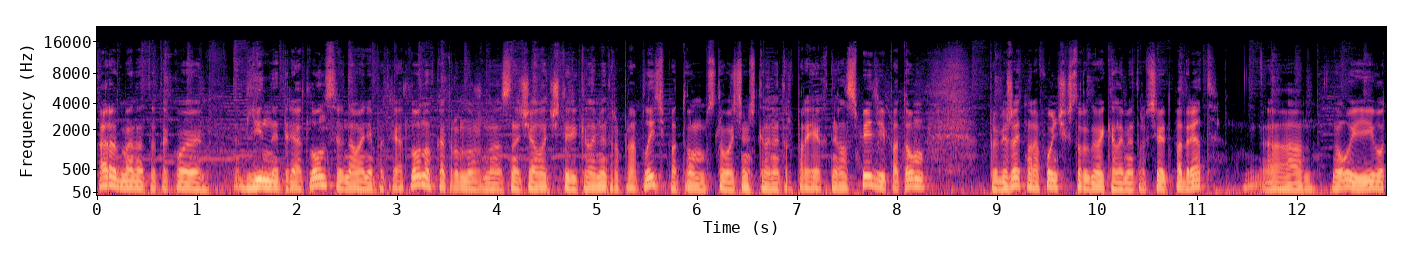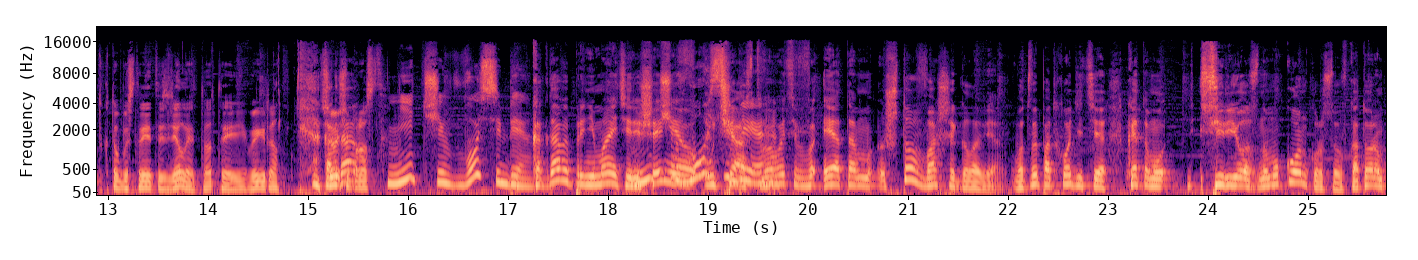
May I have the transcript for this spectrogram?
Ironman это такой длинный триатлон, соревнование по триатлону, в котором нужно сначала 4 километра проплыть, потом 180 километров проехать на велосипеде, и потом пробежать марафончик 42 километра. Все это подряд. А, ну и вот кто быстрее это сделает, тот и выиграл. Все Когда- очень просто. Ничего себе! Когда вы принимаете решение Ничего себе! участвовать в этом, что в вашей голове? Вот вы подходите к этому серьезному конкурсу, в котором,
